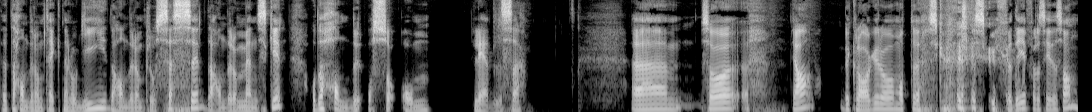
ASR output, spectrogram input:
Dette handler om teknologi, det handler om prosesser, det handler om mennesker, og det handler også om ledelse. Uh, så ja, beklager å måtte skuffe, de, for å si det sånn.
